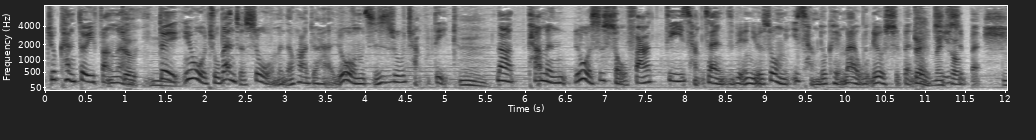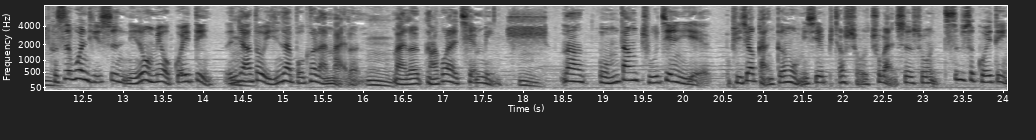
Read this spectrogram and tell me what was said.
就看对方啊，对，因为我主办者是我们的话就还，如果我们只是租场地，嗯，那他们如果是首发第一场在你这边，有时候我们一场都可以卖五六十本，六七十本。可是问题是你如果没有规定，人家都已经在博客来买了，嗯，买了拿过来签名，嗯，那我们当逐渐也比较敢跟我们一些比较熟的出版社说，是不是规定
